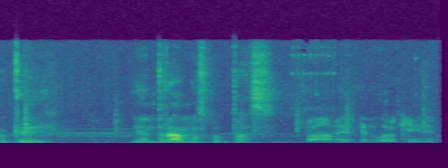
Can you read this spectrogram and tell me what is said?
Ok, ya entramos, papás. Bomb has been located.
